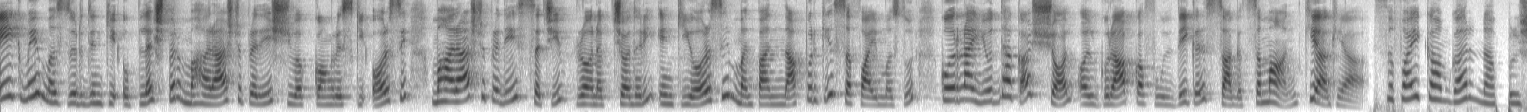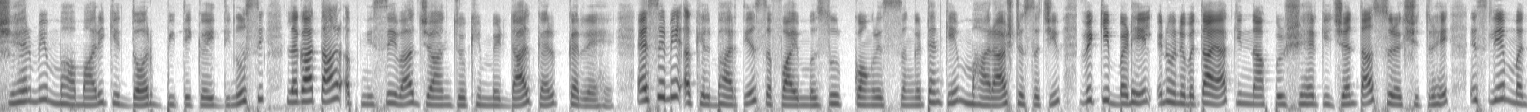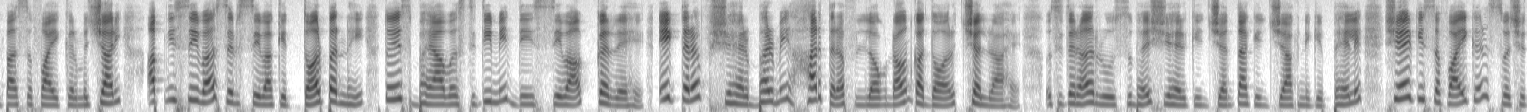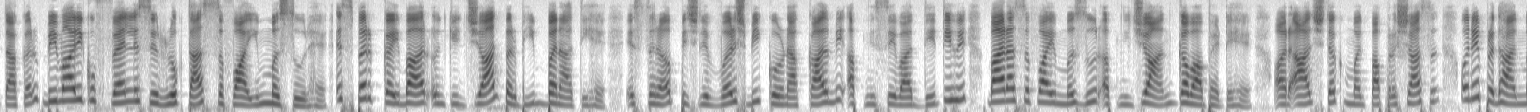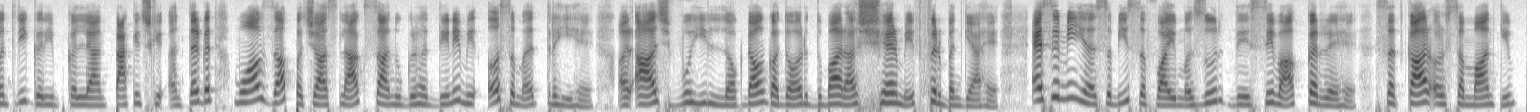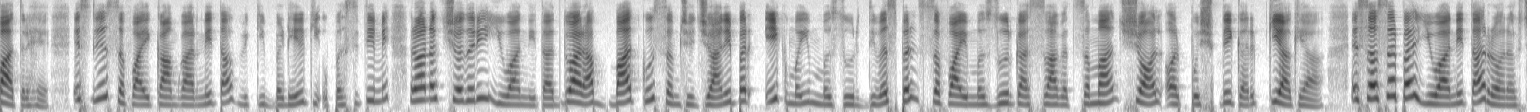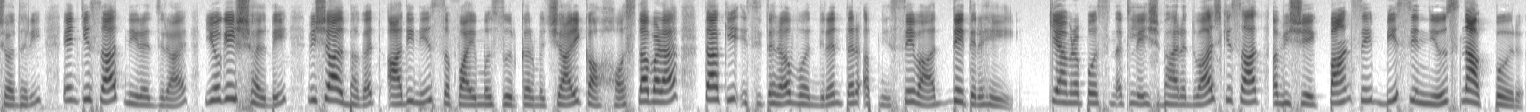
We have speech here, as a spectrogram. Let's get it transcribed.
एक में मजदूर दिन के उपलक्ष्य पर महाराष्ट्र प्रदेश युवक कांग्रेस की ओर से महाराष्ट्र प्रदेश सचिव रौनक चौधरी, इनकी ओर से मनपा नागपुर के सफ़ाई मजदूर कोरोना योद्धा का शॉल और गुलाब का फूल देकर स्वागत सम्मान किया गया। सफ़ाई कामगार नागपुर शहर में महामारी के दौर बीते कई दिनों से लगातार अपनी सेवा जान जोखिम में डालकर कर रहे हैं। ऐसे में अखिल भारतीय सफ़ाई मजदूर कांग्रेस संगठन के महाराष्ट्र सचिव विक्की बघेल इन्होंने बताया कि नागपुर शहर की जनता सुरक्षित रहे इसलिए मनपा सफ़ाई कर्मचारी अपनी सेवा सिर्फ़ सेवा के तौर पर नहीं तो इस भयावह स्थिति में देश सेवा कर रहे हैं। एक तरफ़ शहर भर में हर तरफ़ लॉकडाउन का दौर चल रहा है। उसी तरह रोज सुबह शहर की जनता के जागने के पहले शहर की सफ़ाई कर, स्वच्छता कर, बीमारी को फैलने से रोकता सफ़ाई मजदूर है। इस पर कई बार उनकी जान पर भी बनाती है। इस तरह पिछले वर्ष भी कोरोना काल में अपनी सेवा देते हुए बारह सफ़ाई मजदूर अपनी जान गवा बैठे हैं और आज तक मनपा प्रशासन, उन्हें प्रधानमंत्री गरीब कल्याण पैकेज के अंतर्गत मुआवजा 50 लाख सानुग्रह देने में असमर्थ रही है। और आज वही लॉकडाउन का दौर दोबारा शहर में फिर बन गया है। ऐसे में यह सभी सफ़ाई मजदूर देश सेवा कर रहे हैं, सत्कार और सम्मान के पात्र है। इसलिए सफ़ाई कामगार नेता विक्की बघेल की उपस्थिति में रौनक चौधरी युवा नेता द्वारा बात को समझे जाने पर एक मई मजदूर दिवस पर सफ़ाई मजदूर का स्वागत सम्मान, शॉल और पुष्प देकर किया गया। इस अवसर पर युवा नेता रौनक चौधरी, इनके साथ नीरज राय, योगेश हलबे, विशाल भगत आदि ने सफ़ाई मजदूर कर्मचारी का हौसला बढ़ाया ताकि इसी तरह वह निरंतर अपनी सेवा देते रहे कैमरा पर्सन अखिलेश भारद्वाज के साथ अभिषेक पान से बीसी न्यूज़ नागपुर।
